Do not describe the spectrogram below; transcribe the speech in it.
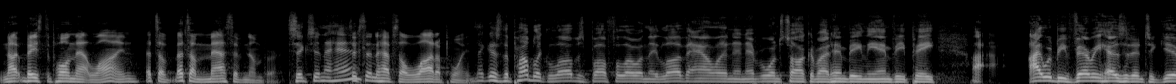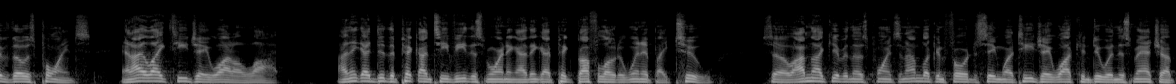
Not based upon that line. That's a that's a massive number. Six and a half. Six and a half is a lot of points. Because the public loves Buffalo and they love Allen, and everyone's talking about him being the MVP. I, I would be very hesitant to give those points, and I like T.J. Watt a lot. I think I did the pick on TV this morning. I think I picked Buffalo to win it by two. So I'm not giving those points, and I'm looking forward to seeing what TJ Watt can do in this matchup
